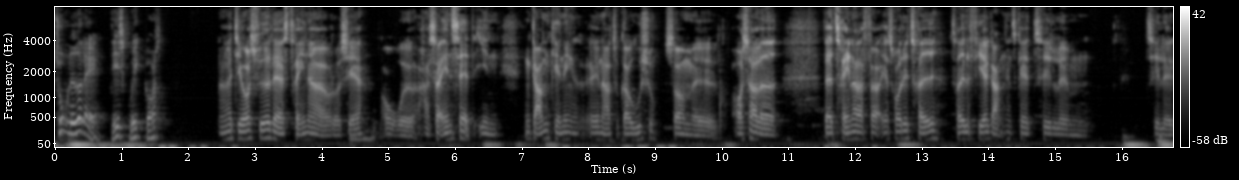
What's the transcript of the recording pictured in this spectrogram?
To nederlag, det er sgu ikke godt. Nej, de har også fyret deres træner, Roger, og øh, har så ansat en, en gammel kending, Renato Gaucho, som øh, også har været, været træner der før. Jeg tror, det er tredje, tredje eller fjerde gang, han skal til, øh, til øh,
